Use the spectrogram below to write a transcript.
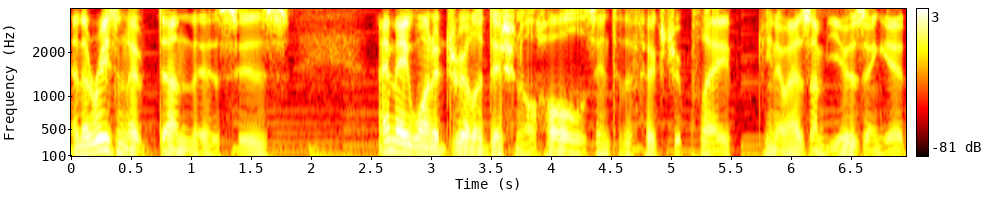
And the reason I've done this is I may want to drill additional holes into the fixture plate, you know, as I'm using it,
